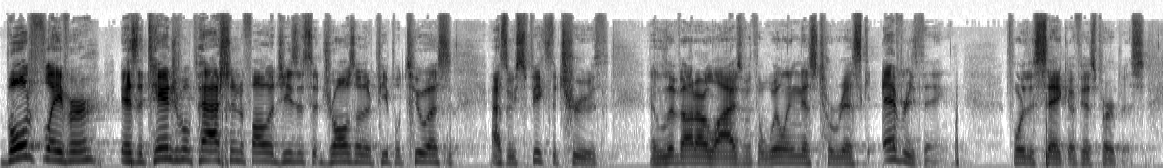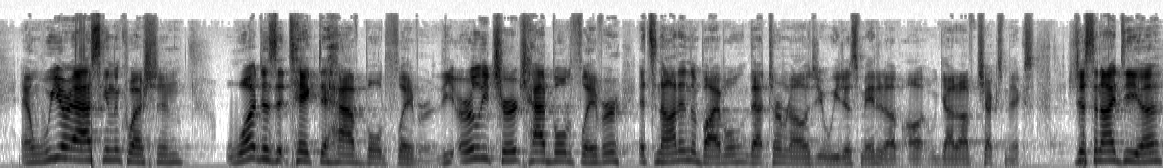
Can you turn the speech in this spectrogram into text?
Bold flavor is a tangible passion to follow Jesus that draws other people to us as we speak the truth and live out our lives with a willingness to risk everything for the sake of his purpose. And we are asking the question what does it take to have bold flavor? The early church had bold flavor. It's not in the Bible, that terminology. We just made it up. We got it off Chex Mix. Just an idea.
